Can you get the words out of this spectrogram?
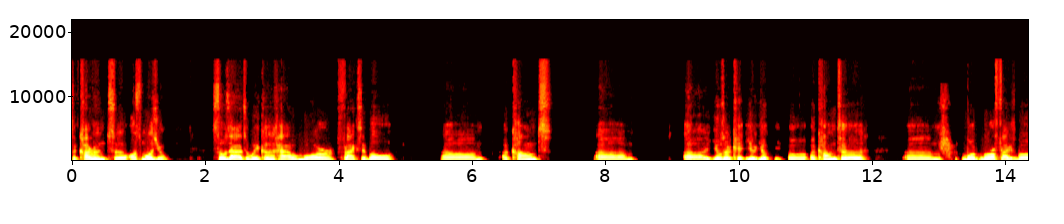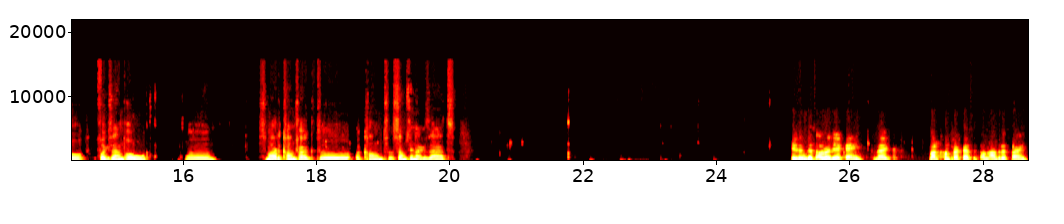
the current uh, auth module, so that we can have more flexible um, account um, uh, user you, you, account um, more more flexible. For example, uh, smart contract uh, account or something like that. Isn't this already okay? Like, smart contract has its own address, right?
